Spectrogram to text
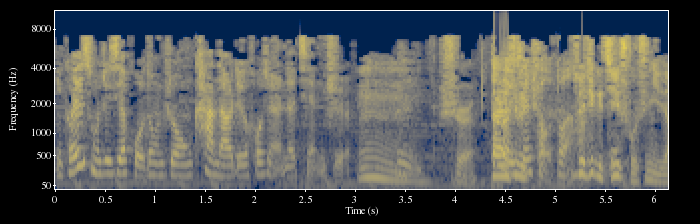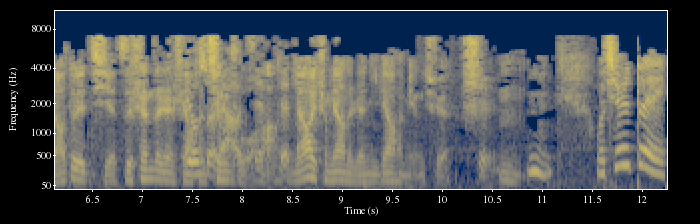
你可以从这些活动中看到这个候选人的潜质。嗯嗯。是，但是有一些手段，所以这个基础是你要对企业自身的认识要很清楚哈，你要什么样的人你一定要很明确。是，嗯。嗯，我其实对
